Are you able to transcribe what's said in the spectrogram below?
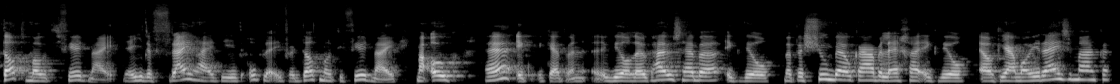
dat motiveert mij. Weet je, de vrijheid die het oplevert, dat motiveert mij. Maar ook, hè, ik, ik, heb een, ik wil een leuk huis hebben. Ik wil mijn pensioen bij elkaar beleggen. Ik wil elk jaar mooie reizen maken.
